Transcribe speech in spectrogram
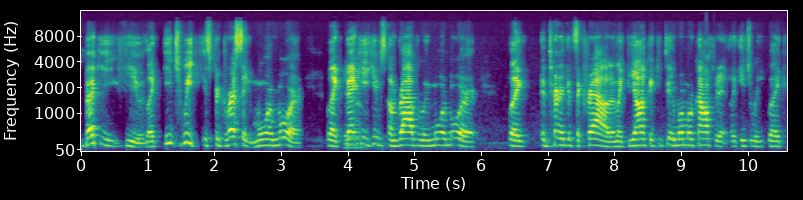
Becky feud. Like each week is progressing more and more. Like Yeah. Becky keeps unraveling more and more. Like in turn against the crowd, and like Bianca keeps getting more and more confident. Like each week, like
